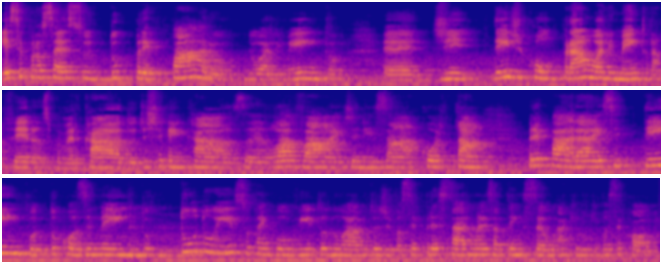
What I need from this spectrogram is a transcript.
Esse processo do preparo do alimento, é, de desde comprar o alimento na feira, no supermercado, de chegar em casa, lavar, higienizar, cortar, preparar esse tempo do cozimento, uhum. tudo isso está envolvido no hábito de você prestar mais atenção àquilo que você come.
